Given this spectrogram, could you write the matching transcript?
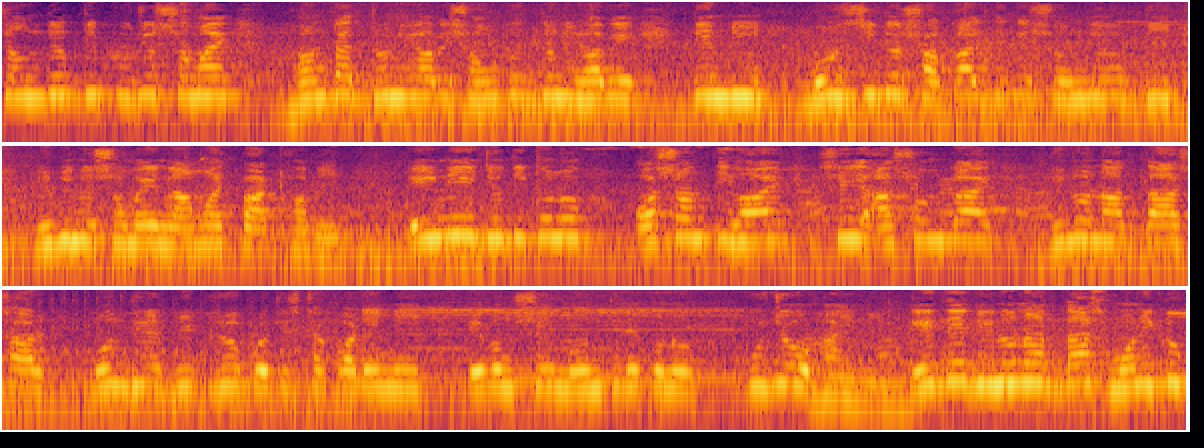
সন্ধ্যে অবধি পুজোর সময় ঘণ্টার ধ্বনি হবে শঙ্করধ্বনি হবে, তেমনি মসজিদও সকাল থেকে সন্ধ্যে অব্দি বিভিন্ন সময়ে নামাজ পাঠ হবে। এই নিয়ে যদি কোনো অশান্তি হয়, সেই আশঙ্কায় দীননাথ দাস আর মন্দিরে বিগ্রহ প্রতিষ্ঠা করেনি এবং সেই মন্দিরে কোনো পুজোও হয়নি। এতে দীননাথ দাস মনে খুব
